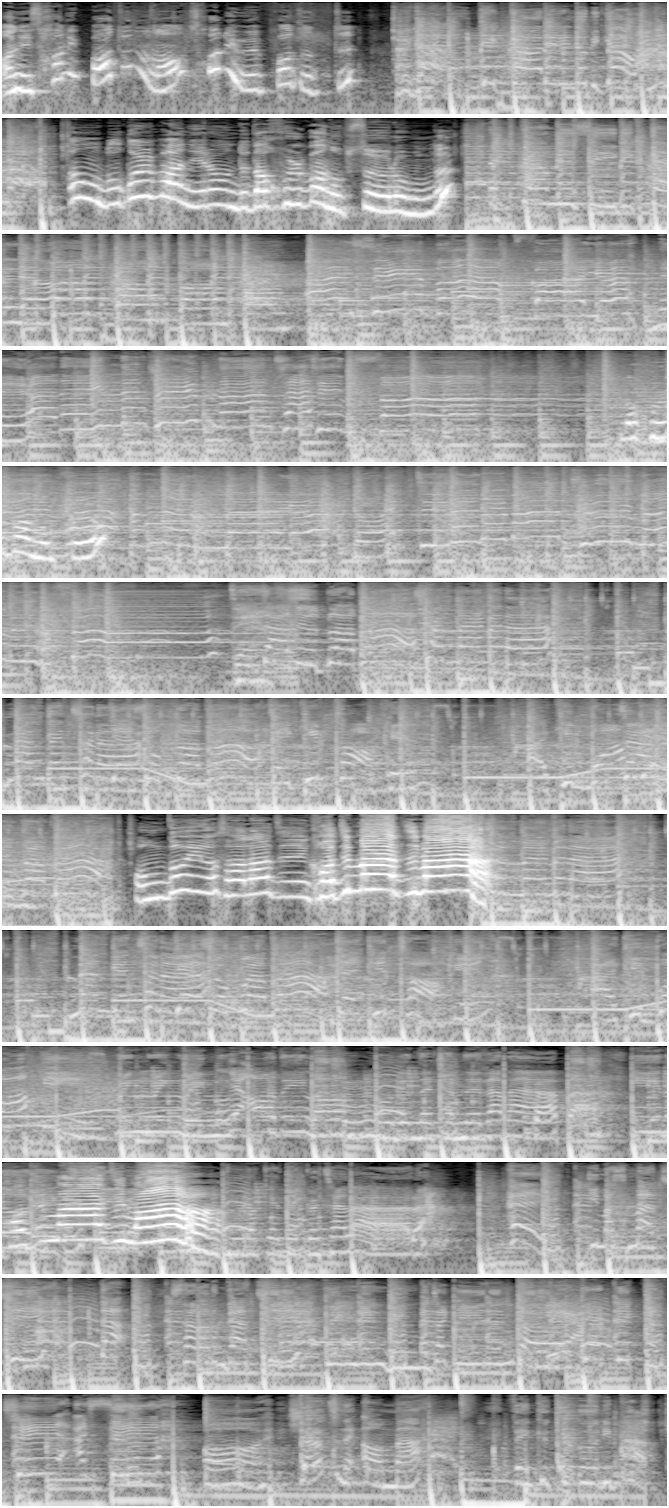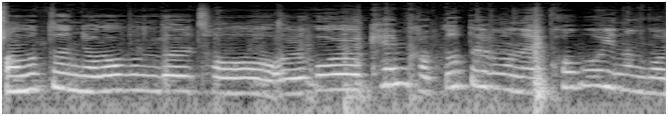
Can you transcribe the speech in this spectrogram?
아니 살이 빠졌나? 살이 왜 빠졌지? 응, 너 골반 이러는데 나 골반 없어요, 여러분들? 나 골반 없어요? 엉덩이가 사라진 거짓말 하지 마! 거짓말 하지 마! 아무튼 여러분들 저 얼굴 캠 각도 때문에 커 보이는 거니까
